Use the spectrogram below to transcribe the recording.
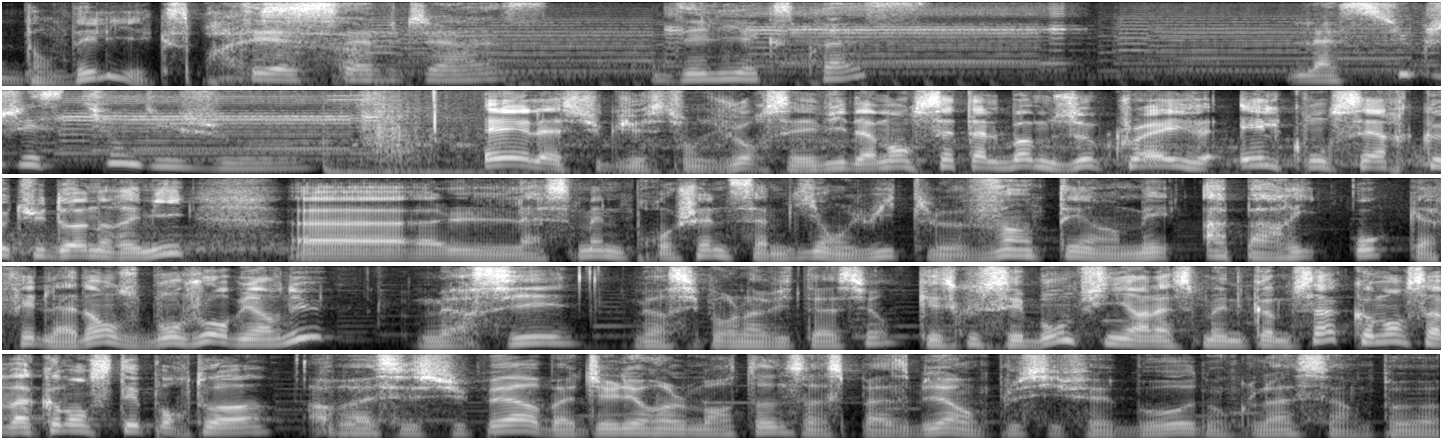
dans Daily Express. TSF Jazz, Daily Express, la suggestion du jour. Et la suggestion du jour, c'est évidemment cet album The Crave et le concert que tu donnes, Rémi, euh, la semaine prochaine, samedi en 8, le 21 mai, à Paris, au Café de la Danse. Bonjour, bienvenue. Merci, merci pour l'invitation. Qu'est-ce que c'est bon de finir la semaine comme ça? Comment ça va? Comment c'était pour toi? Ah bah c'est super, bah Jelly Roll Morton ça se passe bien, en plus il fait beau, donc là c'est un peu... euh,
